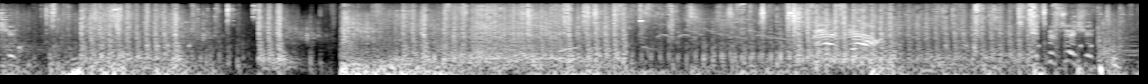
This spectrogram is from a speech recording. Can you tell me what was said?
parachute. Man down. In position.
